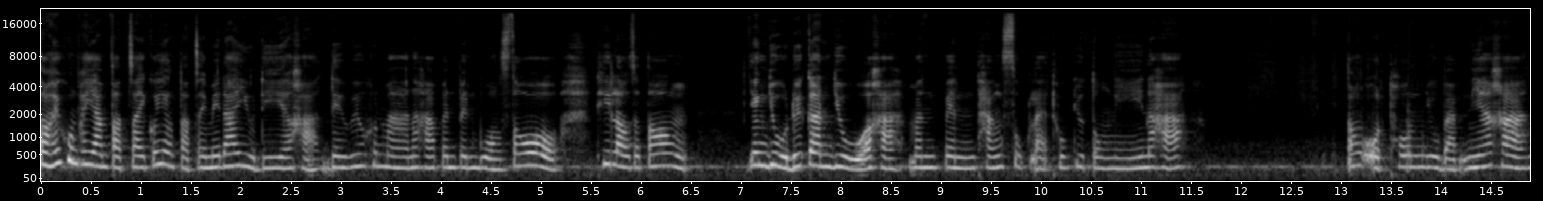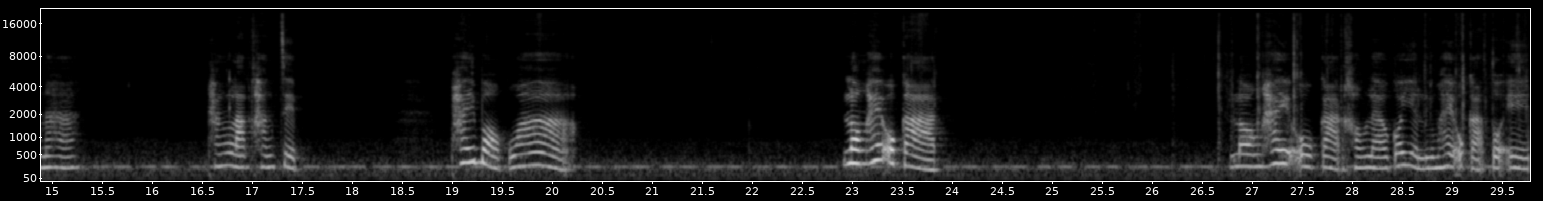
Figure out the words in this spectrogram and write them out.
ต่อให้คุณพยายามตัดใจก็ยังตัดใจไม่ได้อยู่ดีอะค่ะเดวิลขึ้นมานะคะเป็นเป็นบ่วงโซ่ที่เราจะต้องยังอยู่ด้วยกันอยู่อะค่ะ มันเป็นทั้งสุขและทุกข์อยู่ตรงนี้นะคะ ต้องอดทนอยู่แบบนี้ค่ะนะคะ ทั้งรักทั้งเจ็บ ไพ่บอกว่า ลองให้โอกาส ลองให้โอกาสเขาแล้วก็อย่าลืมให้โอกาสตัวเอง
